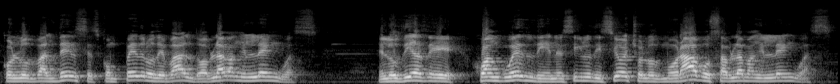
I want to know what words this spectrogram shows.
con los valdenses, con Pedro de Baldo, hablaban en lenguas. En los días de Juan Wesley, en el siglo XVIII, los moravos hablaban en lenguas.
